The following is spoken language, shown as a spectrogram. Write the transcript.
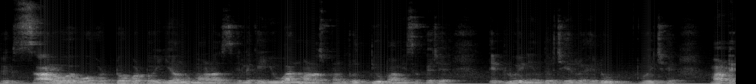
તો એક સારો એવો હટ્ટો યંગ માણસ, એટલે કે યુવાન માણસ પણ મૃત્યુ પામી શકે છે, તેટલું એની અંદર ઝેર રહેલું હોય છે. માટે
